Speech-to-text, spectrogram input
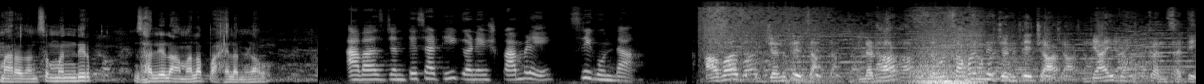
महाराजांचं मंदिर झालेलं आम्हाला पाहायला मिळावं. आवाज जनतेसाठी गणेश कांबळे श्रीगोंदा. आवाज जनतेचा लढा सर्वसामान्य जनतेच्या न्याय हक्कांसाठी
